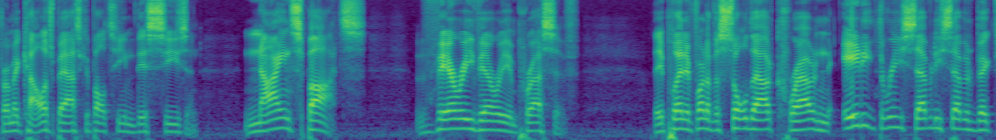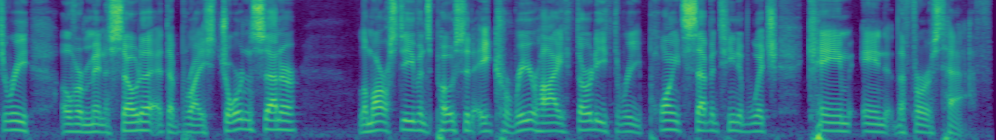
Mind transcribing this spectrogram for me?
from a college basketball team this season. Nine spots. Very, very impressive. They played in front of a sold out crowd in an 83 77 victory over Minnesota at the Bryce Jordan Center. Lamar Stevens posted a career high 33 points, 17 of which came in the first half.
